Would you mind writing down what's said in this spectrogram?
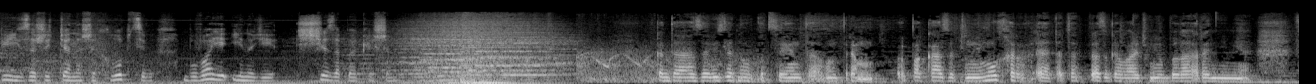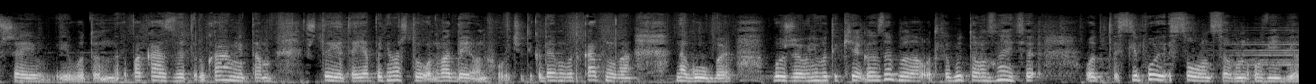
бій за життя наших хлопців буває іноді ще запеклішим. Когда завезли одного пациента, он прям показывает, он не мог этот, разговаривать, у него было ранение в шею. И вот он показывает руками, там, что это. Я поняла, что он воды он хочет. И когда ему вот капнуло на губы, боже, у него такие глаза было, вот как будто он, знаете, вот слепой солнце он увидел.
